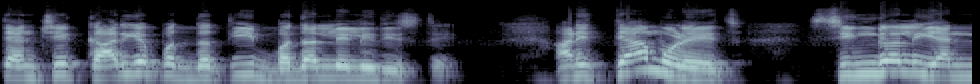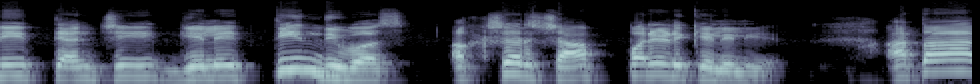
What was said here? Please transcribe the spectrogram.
त्यांची कार्यपद्धती बदललेली दिसते. आणि त्यामुळेच सिंगल यांनी त्यांची गेले तीन दिवस अक्षरशः परेड केलेली आहे. आता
